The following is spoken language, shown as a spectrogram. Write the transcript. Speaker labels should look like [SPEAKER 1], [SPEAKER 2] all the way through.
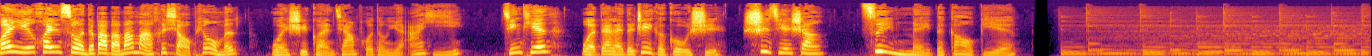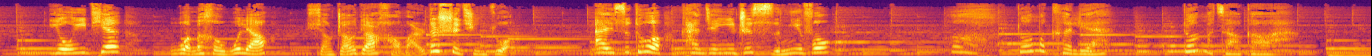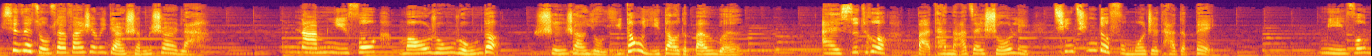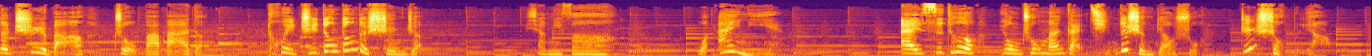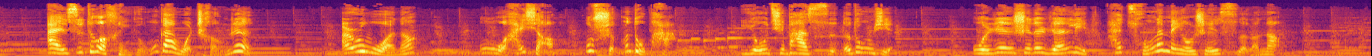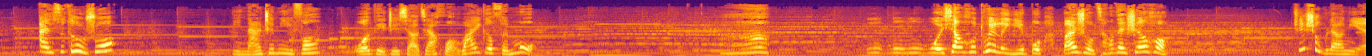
[SPEAKER 1] 欢迎欢迎所有的爸爸妈妈和小朋友们，我是管家婆董月阿姨。今天我带来的这个故事《世界上最美的告别》。
[SPEAKER 2] 有一天，我们很无聊，想找点好玩的事情做。艾斯特看见一只死蜜蜂，啊，多么可怜，多么糟糕啊！现在总算发生了点什么事儿啦。那蜜蜂毛茸茸的，身上有一道一道的斑纹。艾斯特把它拿在手里，轻轻地抚摸着它的背。蜜蜂的翅膀皱巴巴的，腿直蹬蹬地伸着。小蜜蜂，我爱你。艾斯特用充满感情的声调说：“真受不了。”艾斯特很勇敢，我承认。而我呢？我还小，我什么都怕，尤其怕死的东西。我认识的人里还从来没有谁死了呢。艾斯特说：“你拿着蜜蜂，我给这小家伙挖一个坟墓。”啊！我我我我向后退了一步，把手藏在身后。真受不了你！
